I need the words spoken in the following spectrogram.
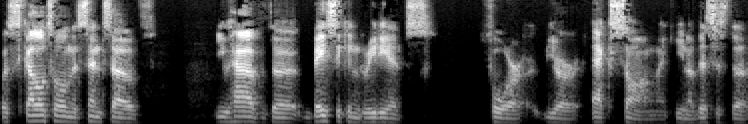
was skeletal in the sense of you have the basic ingredients for your X song. Like, you know, this is the,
